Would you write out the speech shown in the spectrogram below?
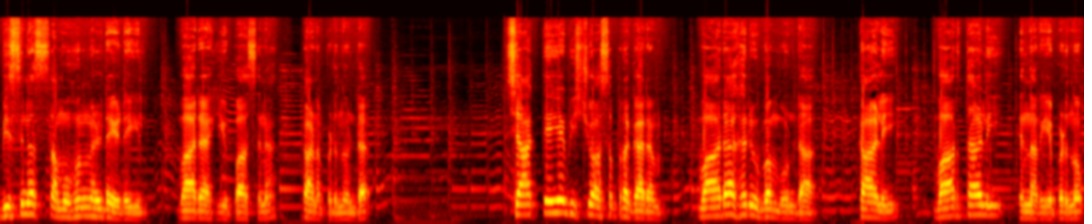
ബിസിനസ് സമൂഹങ്ങളുടെ ഇടയിൽ വാരാഹി ഉപാസന കാണപ്പെടുന്നുണ്ട്. ശാക്തേയ വിശ്വാസപ്രകാരം വാരാഹരൂപം പൂണ്ട കാളി വാർത്താളി എന്നറിയപ്പെടുന്നു.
